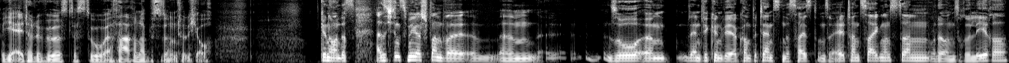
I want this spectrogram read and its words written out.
je älter du wirst, desto erfahrener bist du dann natürlich auch. Genau, und das, also ich finde es mega spannend, weil ähm, so ähm, entwickeln wir ja Kompetenzen. Das heißt, unsere Eltern zeigen uns dann oder unsere Lehrer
